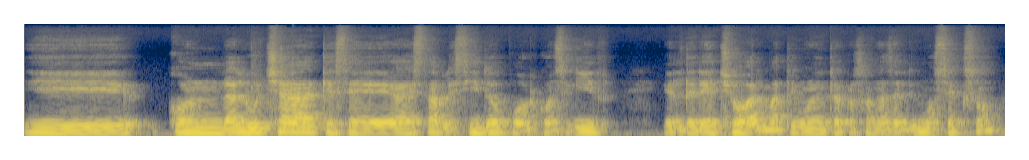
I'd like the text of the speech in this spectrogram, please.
Y con la lucha que se ha establecido por conseguir el derecho al matrimonio entre personas del mismo sexo,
